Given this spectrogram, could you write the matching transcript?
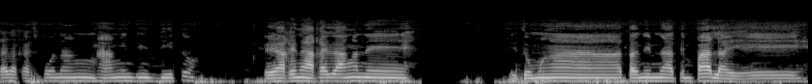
napakalakas po ng hangin din dito. Kaya kinakailangan eh itong mga tanim natin palay eh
